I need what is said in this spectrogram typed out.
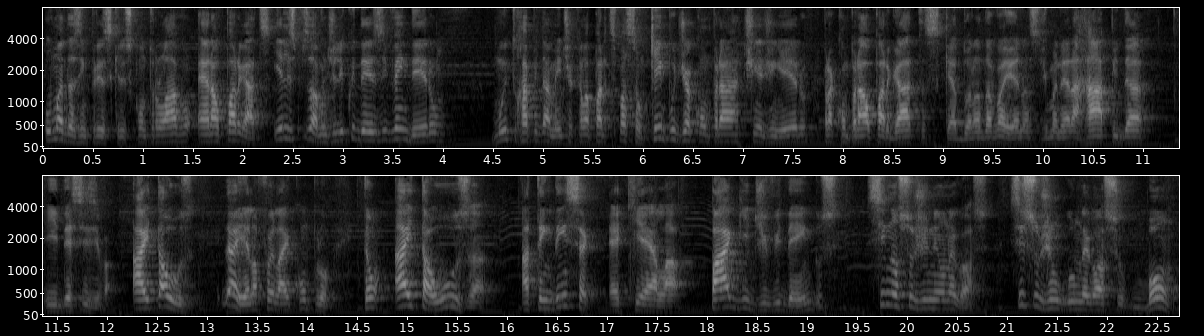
uma das empresas que eles controlavam era a Alpargatas. E eles precisavam de liquidez e venderam muito rapidamente aquela participação. Quem podia comprar tinha dinheiro para comprar a Alpargatas, que é a dona da Havaianas, de maneira rápida e decisiva. A Itaúsa. E daí ela foi lá e comprou. Então a Itaúsa, a tendência é que ela pague dividendos se não surgir nenhum negócio. Se surgir algum negócio bom,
